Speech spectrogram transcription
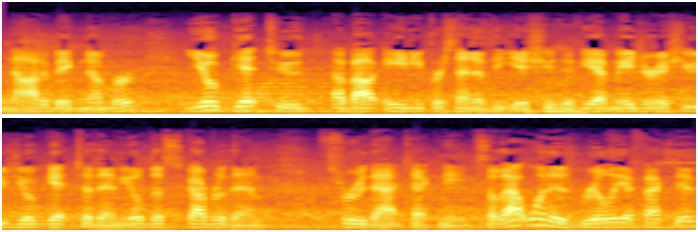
not a big number, you'll get to about 80% of the issues. If you have major issues, you'll get to them, you'll discover them through that technique. So that one is really effective.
